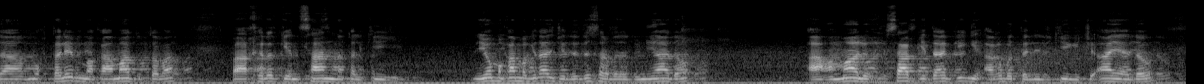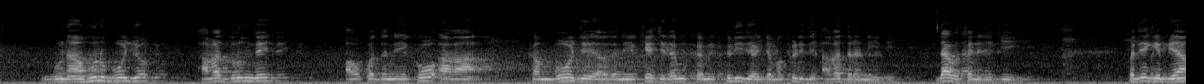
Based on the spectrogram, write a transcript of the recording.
د مختلف مقامات تبع په آخرت کې انسان نقل کیږي یو مقام به کېدای چې د سر بده دنیا دو اعمال حساب کتاب کیږي هغه به تلل کیږي چې آیا دو ګناهونو بوجو هغه دروندې او کو د نیکو هغه کم بوج او د نیکې چې د کمی کړي دی جمع کړي دی هغه درنې دي دا به تلل کیږي په دې کې بیا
